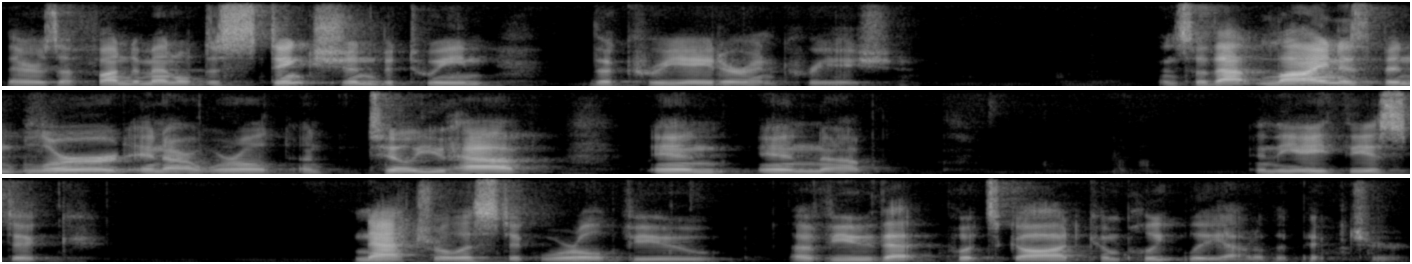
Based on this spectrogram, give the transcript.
There's a fundamental distinction between the Creator and creation. And so that line has been blurred in our world until you have in, in uh, in the atheistic, naturalistic worldview, a view that puts God completely out of the picture.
